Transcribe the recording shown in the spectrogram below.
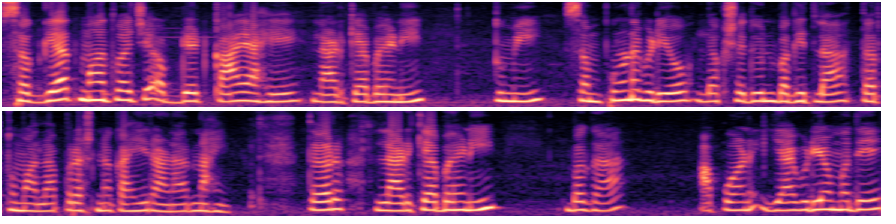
सगळ्यात महत्त्वाचे अपडेट काय आहे लाडक्या बहिणी? तुम्ही संपूर्ण व्हिडिओ लक्ष देऊन बघितला तर तुम्हाला प्रश्न काही राहणार नाही. तर लाडक्या बहिणी बघा आपण या व्हिडिओमध्ये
